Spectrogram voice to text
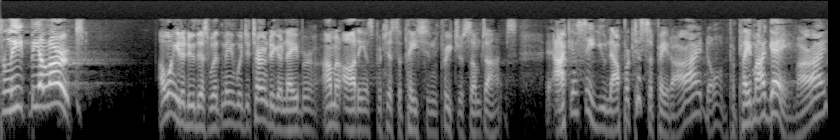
sleep. Be alert. I want you to do this with me. Would you turn to your neighbor? I'm an audience participation preacher sometimes. I can see you now participate, all right? Don't play my game, all right?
